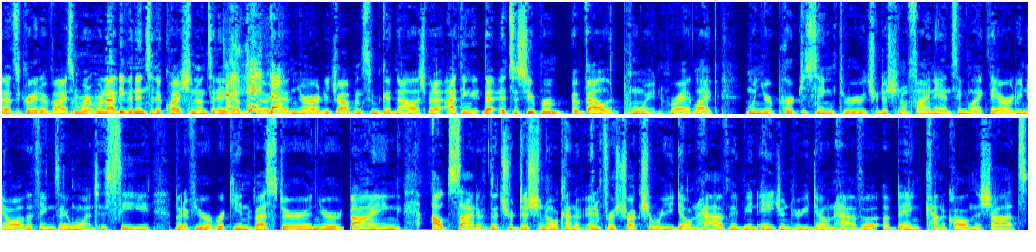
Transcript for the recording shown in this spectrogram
That's great advice. And we're, we're not even into the question on today's episode yet. And you're already dropping some good knowledge. But I, I think that it's a super valid point, right? Like when you're purchasing through traditional financing, like they already know all the things they want to see. But if you're a rookie investor and you're buying outside of the traditional kind of infrastructure where you don't have maybe an agent or you don't have a, a bank kind of calling the shots,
